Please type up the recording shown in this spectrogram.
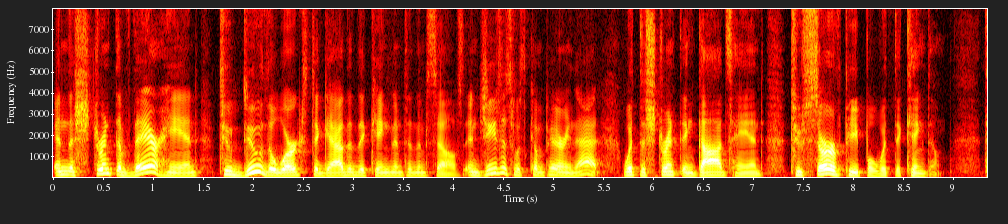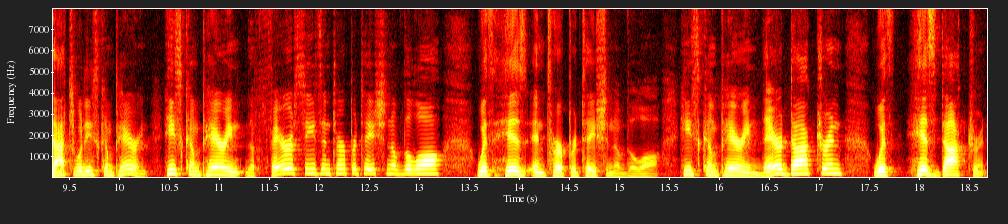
and the strength of their hand to do the works to gather the kingdom to themselves. And Jesus was comparing that with the strength in God's hand to serve people with the kingdom. That's what he's comparing. He's comparing the Pharisees' interpretation of the law with his interpretation of the law. He's comparing their doctrine with his doctrine,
